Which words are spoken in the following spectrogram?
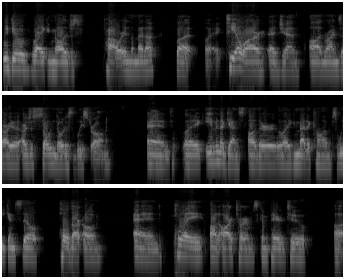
we do like acknowledge its power in the meta, but like TLR and Jen on Rein Zarya are just so noticeably strong. And like even against other like meta comps, we can still hold our own and play on our terms compared to uh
